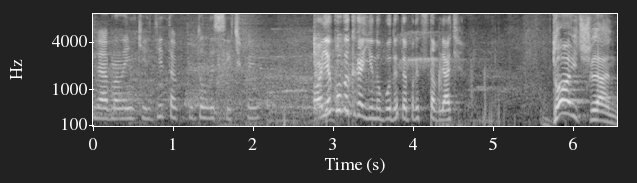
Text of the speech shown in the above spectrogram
для маленьких діток, буду лисичкою. А яку ви країну будете представляти? Deutschland!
